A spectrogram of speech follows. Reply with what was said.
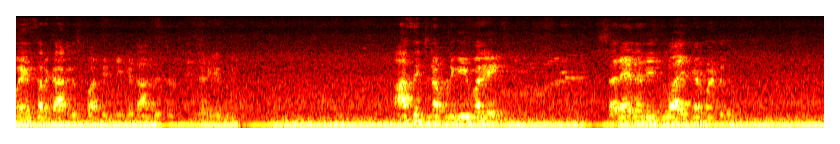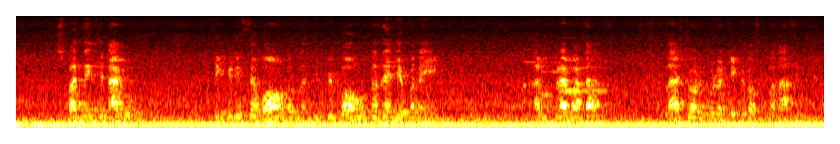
వైఎస్ఆర్ కాంగ్రెస్ పార్టీ టికెట్ ఆశించడం జరిగింది. ఆశించినప్పటికీ మరి సరైన రీతిలో హైకమాండ్ స్పందించి నాకు టికెట్ ఇస్తే బాగుంటుందని చెప్పి బాగుంటుంది అని చెప్పని అభిప్రాయపడ్డా లాస్ట్ వరకు కూడా టికెట్ వస్తుందని ఆశించాను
